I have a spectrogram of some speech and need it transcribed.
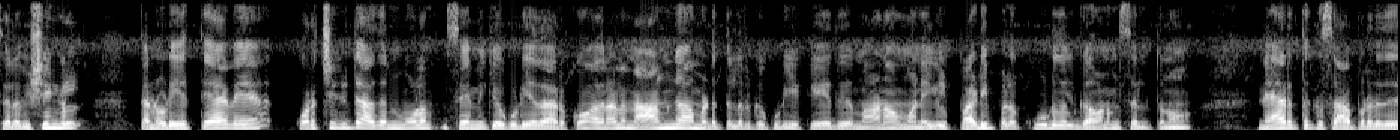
சில விஷயங்கள் தன்னுடைய தேவையை குறைச்சிக்கிட்டு அதன் மூலம் சேமிக்கக்கூடியதாக இருக்கும். அதனால் நான்காம் இடத்துல இருக்கக்கூடிய கேது மாணவ மனைகள் படிப்பில் கூடுதல் கவனம் செலுத்தணும். நேரத்துக்கு சாப்பிட்றது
